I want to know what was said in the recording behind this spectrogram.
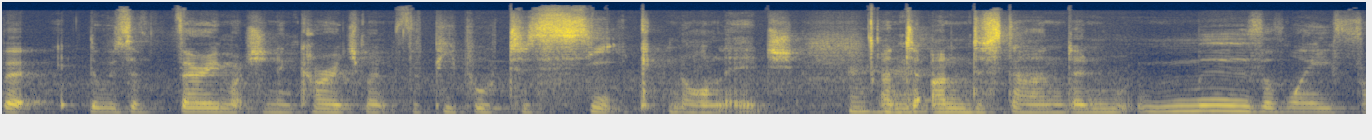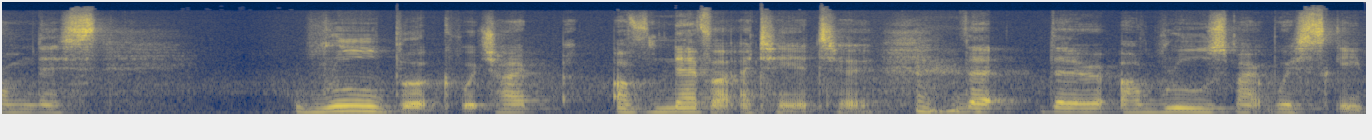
but there was a very much an encouragement for people to seek knowledge mm-hmm. and to understand and move away from this rule book, which I, I've never adhered to, mm-hmm. that there are rules about whiskey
